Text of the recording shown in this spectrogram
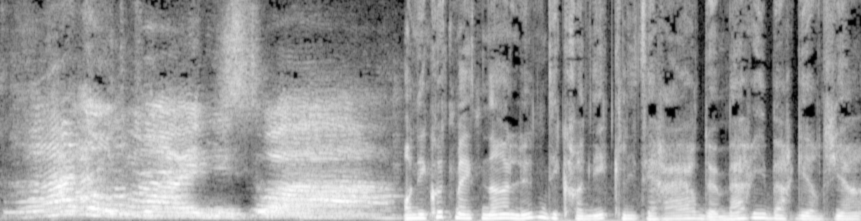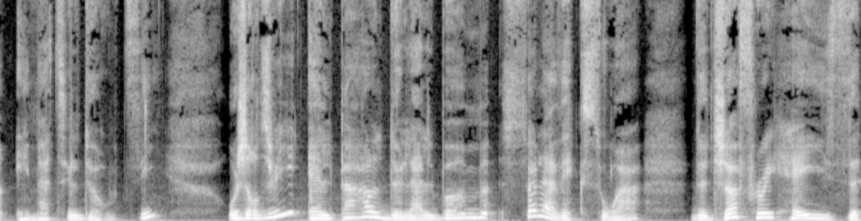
Raconte-moi une histoire. On écoute maintenant l'une des chroniques littéraires de Marie Barguerdian et Mathilde Routy. Aujourd'hui, elle parle de l'album Seul avec soi de Geoffrey Hayes,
